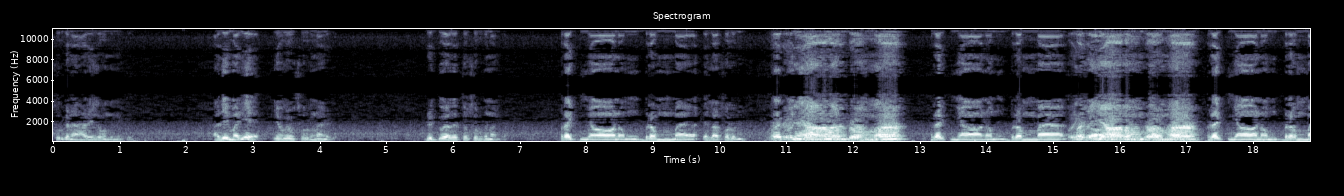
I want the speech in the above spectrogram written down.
சுருகன அறையில் வந்து நிற்கும். அதே மாதிரியே இவங்க சுருகனாங்க ரிக்வேதத்தை சுருகனாங்க பிரஜானம் பிரம்ம எல்லாம் சொல்லுங்க. பிரஜானம் பிரம்ம. பிரஜானம் பிரம்ம. பிரஜானம் பிரம்ம. பிரஜானம் பிரம்ம.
